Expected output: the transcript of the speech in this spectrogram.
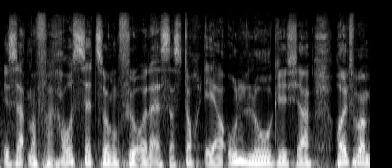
ich sag mal, Voraussetzungen für oder ist das doch eher unlogisch, ja? Heute mal ein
